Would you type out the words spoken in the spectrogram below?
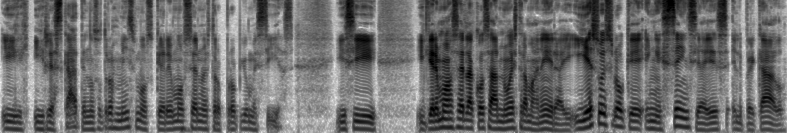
y, rescate. Nosotros mismos queremos ser nuestro propio Mesías. Y si y queremos hacer la cosa a nuestra manera. Y, eso es lo que en esencia es el pecado.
